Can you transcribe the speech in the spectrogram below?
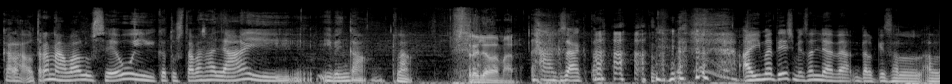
que l'altre anava a lo seu i que tu estaves allà i, i vinga. Clar. Estrella de mar. Ah, exacte. Ahir mateix, més enllà de, del que és el, el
